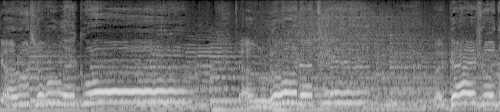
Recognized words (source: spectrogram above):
假如重来过倘若那天把该说的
